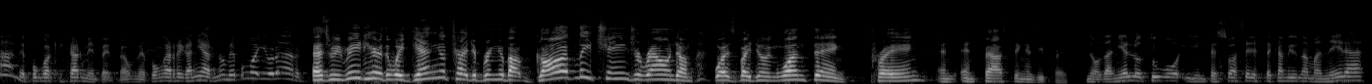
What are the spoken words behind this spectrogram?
Ah, me pongo a quejarme, me, pongo a regañar, no, me pongo a llorar. As we read here, the way Daniel tried to bring about godly change around him was by doing one thing praying and, and fasting as he prayed. No, Daniel lo tuvo y empezó a hacer este cambio de una manera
